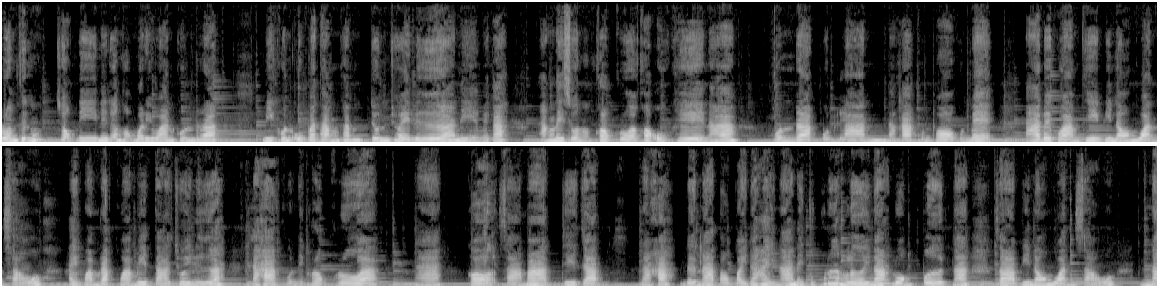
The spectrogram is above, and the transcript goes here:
รวมถึงโชคดีในเรื่องของบริวารคนรัก มีคนอุปถัมภ์ค้ำจุนช่วยเหลือนี่ไหมคะทั้งในส่วนของครอบครัวก็โอเคนะคะคนรักบุตรหลานนะคะ คุณพ่อคุณแม่นะด้วยความที่พี่น้องวันเสาร์ให้ความรักความเมตตาช่วยเหลือนะคะ คนในครอบครัวนะก็สามารถที่จะ นะคะ เดินหน้าต่อไปได้นะ ในทุกเรื่องเลยนะดวงเปิดนะสำหรับพี่น้องวันเสาร์ใน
